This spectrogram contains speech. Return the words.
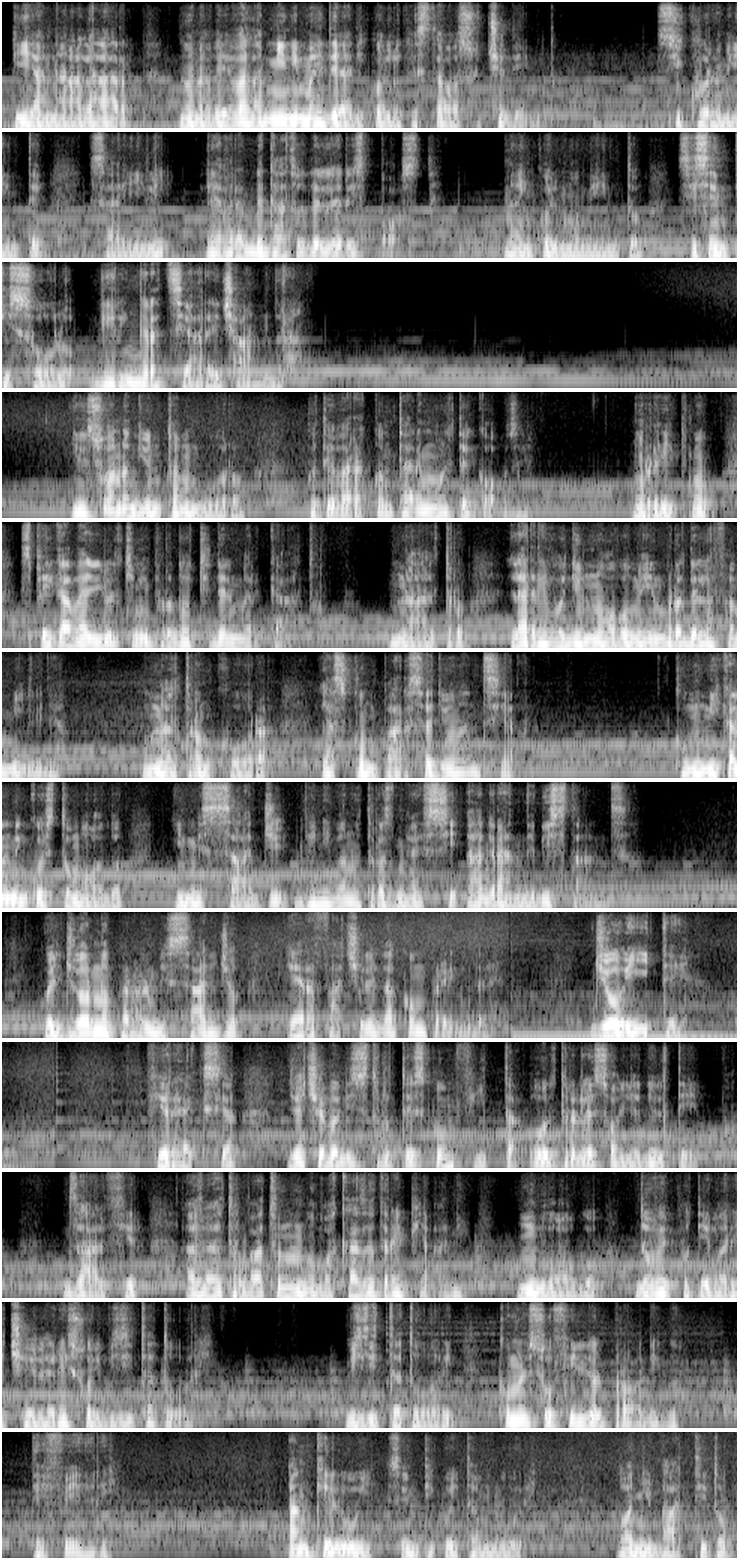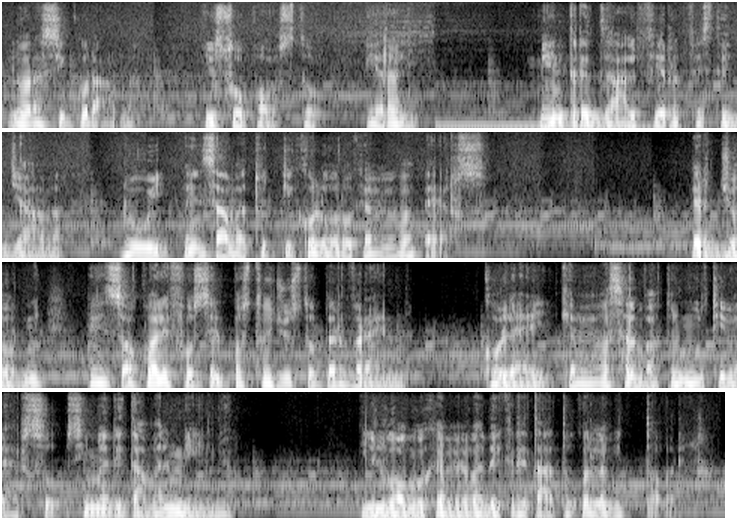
Pia Nalar non aveva la minima idea di quello che stava succedendo. Sicuramente Saili le avrebbe dato delle risposte, ma in quel momento si sentì solo di ringraziare Chandra. Il suono di un tamburo poteva raccontare molte cose. Un ritmo spiegava gli ultimi prodotti del mercato, un altro l'arrivo di un nuovo membro della famiglia, un altro ancora la scomparsa di un anziano. Comunicando in questo modo, i messaggi venivano trasmessi a grande distanza. Quel giorno però il messaggio era facile da comprendere. Gioite! Firexia giaceva distrutta e sconfitta oltre le soglie del tempo. Zalfir aveva trovato una nuova casa tra i piani, un luogo dove poteva ricevere i suoi visitatori. Visitatori come il suo figlio il prodigo, Teferi. Anche lui sentì quei tamburi. Ogni battito lo rassicurava. Il suo posto era lì. Mentre Zalfir festeggiava, lui pensava a tutti coloro che aveva perso. Per giorni pensò quale fosse il posto giusto per Vren, colei che aveva salvato il multiverso si meritava il meglio, il luogo che aveva decretato quella vittoria.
